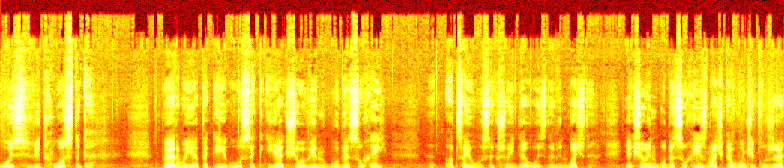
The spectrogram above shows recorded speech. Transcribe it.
ось від хвостика. Перший такий усик, і якщо він буде сухий, оцей усик, що йде, ось де він, бачите? Якщо він буде сухий, значить кавунчик уже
